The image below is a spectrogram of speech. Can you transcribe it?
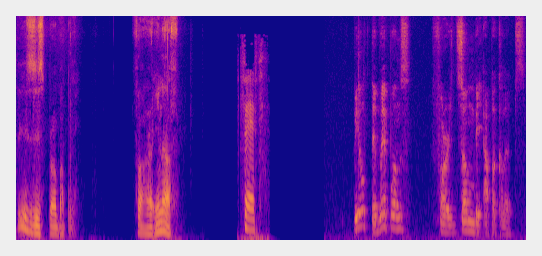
This is probably far enough. fifth, Build the weapons for zombie apocalypse.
